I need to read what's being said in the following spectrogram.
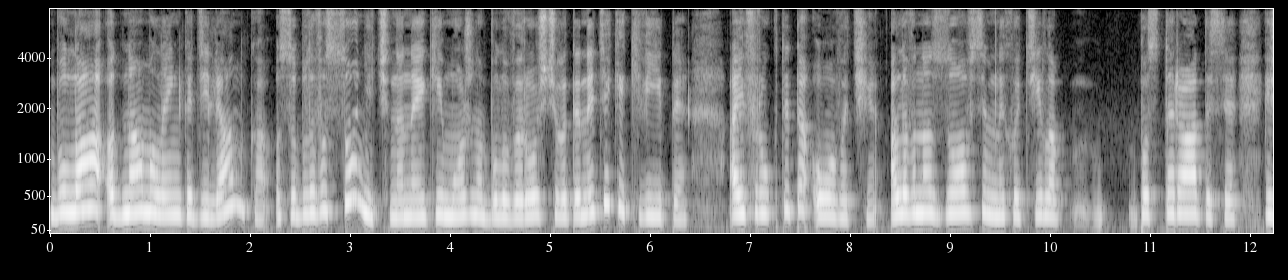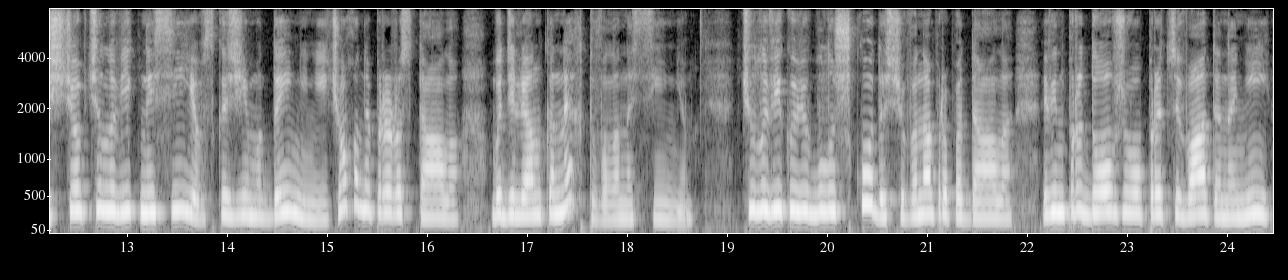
Була одна маленька ділянка, особливо сонячна, на якій можна було вирощувати не тільки квіти, а й фрукти та овочі, але вона зовсім не хотіла постаратися, і щоб чоловік не сіяв, скажімо, дині, нічого не проростало, бо ділянка нехтувала насіння. Чоловікові було шкода, що вона пропадала, він продовжував працювати на ній,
